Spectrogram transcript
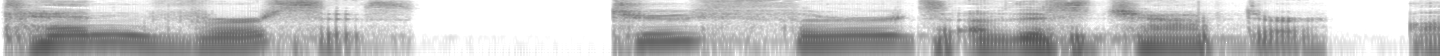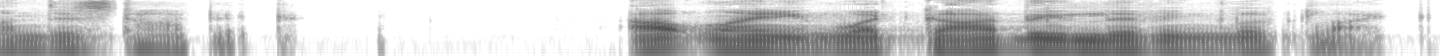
10 verses, two thirds of this chapter, on this topic, outlining what godly living looked like.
